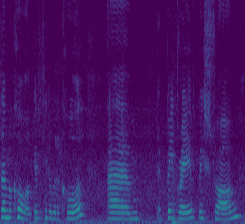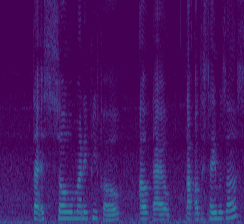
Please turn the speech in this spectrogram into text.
them a call. Give Cedarwood a call. Um, be brave. Be strong. There is so many people out there that are the same as us.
